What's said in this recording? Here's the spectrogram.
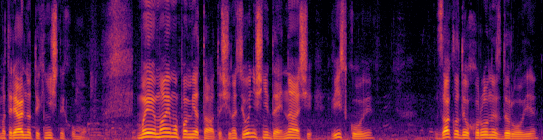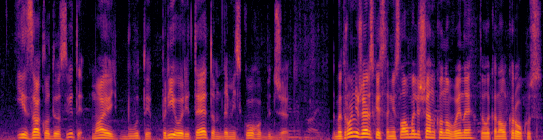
матеріально-технічних умов. Ми маємо пам'ятати, що на сьогоднішній день наші військові, заклади охорони здоров'я і заклади освіти мають бути пріоритетом для міського бюджету. Дмитро Ніжельський, Станіслав Мелішенко. Новини, телеканал Крокус.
